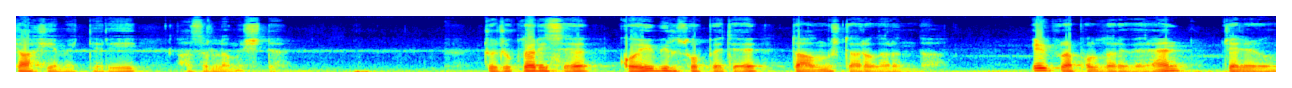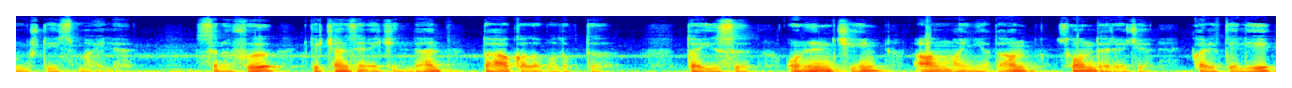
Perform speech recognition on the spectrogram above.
kah yemekleri hazırlamıştı. Çocuklar ise koyu bir sohbete dalmıştı aralarında. İlk raporları veren Celal olmuştu İsmail'e. Sınıfı geçen senekinden daha kalabalıktı. Dayısı onun için Almanya'dan son derece kaliteli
